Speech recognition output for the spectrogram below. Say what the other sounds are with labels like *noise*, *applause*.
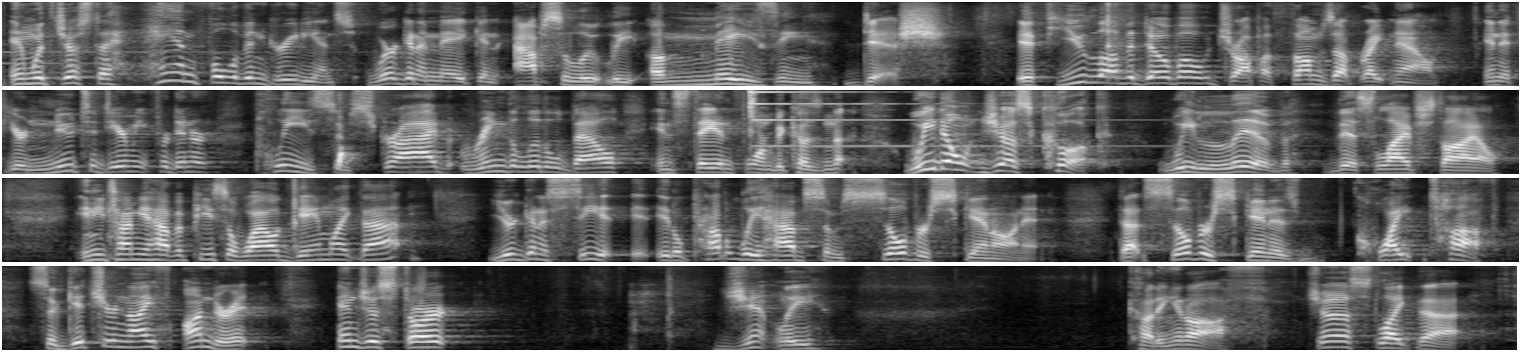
And with just a handful of ingredients, we're gonna make an absolutely amazing dish. If you love adobo, drop a thumbs up right now. And if you're new to Deer Meat for Dinner, please subscribe, ring the little bell, and stay informed because no, we don't just cook, we live this lifestyle. Anytime you have a piece of wild game like that, you're going to see it. It'll probably have some silver skin on it. That silver skin is quite tough. So get your knife under it and just start gently cutting it off. Just like that.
